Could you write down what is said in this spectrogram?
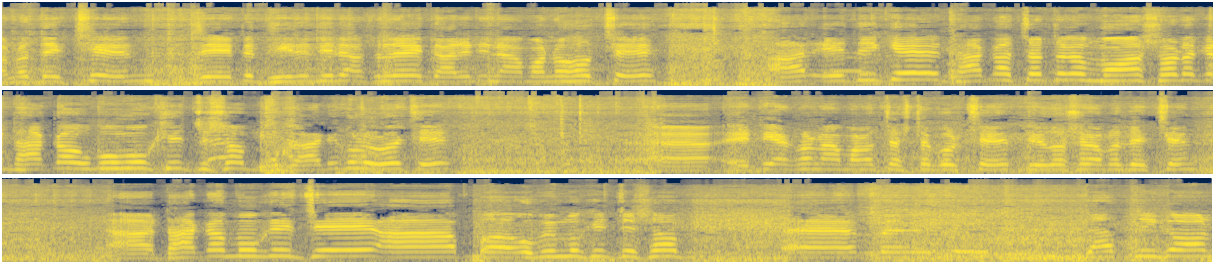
আমরা দেখছেন যে এটা ধীরে ধীরে আসলে গাড়িটি নামানো হচ্ছে। আর এদিকে ঢাকা চট্টগ্রাম মহাসড়কে ঢাকা উপমুখী যেসব গাড়িগুলো রয়েছে এটি এখন নামানোর চেষ্টা করছে। প্রিয় দর্শক আপনারা দেখছেন আর ঢাকামুখী যে অভিমুখী যেসব যাত্রীগণ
